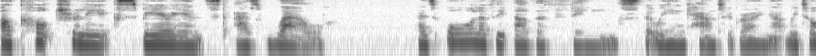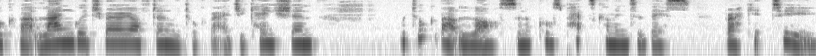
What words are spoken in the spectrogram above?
are culturally experienced as well as all of the other things that we encounter growing up. We talk about language very often, we talk about education, we talk about loss, and of course, pets come into this bracket too.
